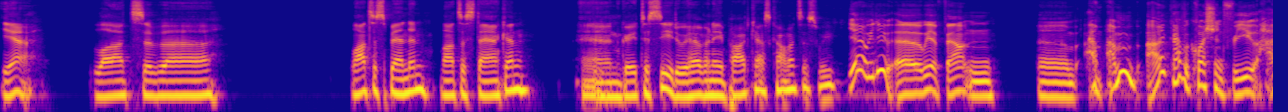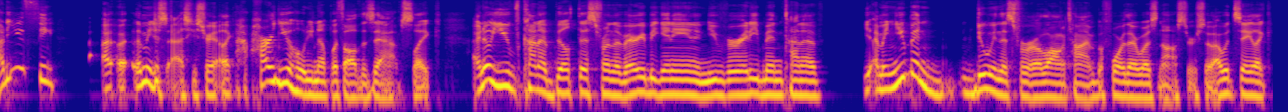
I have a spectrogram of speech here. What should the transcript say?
Yeah. Lots of uh lots of spending, lots of stacking, and great to see. Do we have any podcast comments this week? Yeah, we do. Uh, we have Fountain. Um, I'm, I'm, I have a question for you. How do you think? I, let me just ask you straight. Like, how are you holding up with all the zaps? Like, I know you've kind of built this from the very beginning, and you've already been kind of. I mean, you've been doing this for a long time before there was Nostr. So I would say like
